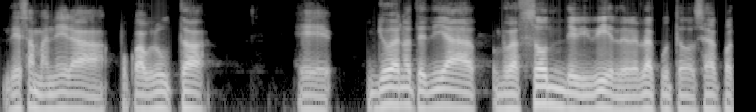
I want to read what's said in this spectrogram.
de esa manera poco abrupta, eh, yo ya no tenía razón de vivir, de verdad, Cuto. O sea, cu-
